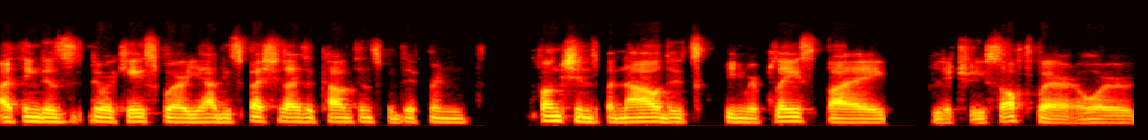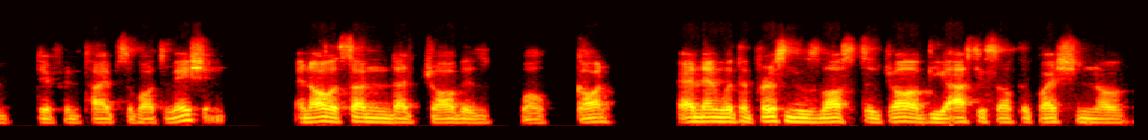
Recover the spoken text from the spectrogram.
I think there's there were cases where you have these specialized accountants for different functions but now it's being replaced by literally software or different types of automation. And all of a sudden that job is, well, gone. And then with the person who's lost the job, you ask yourself the question of,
